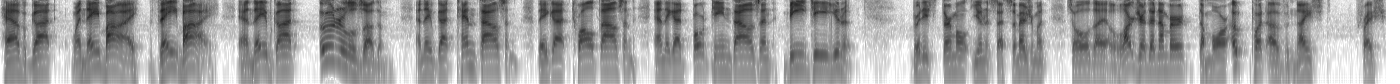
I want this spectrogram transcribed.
have got, when they buy, they buy. And they've got oodles of them. And they've got 10,000, they got 12,000, and they got 14,000 BT unit. British thermal units, that's the measurement. So the larger the number, the more output of nice, fresh,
